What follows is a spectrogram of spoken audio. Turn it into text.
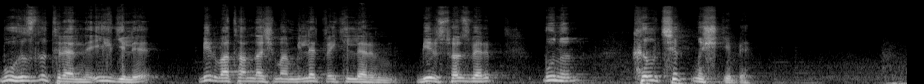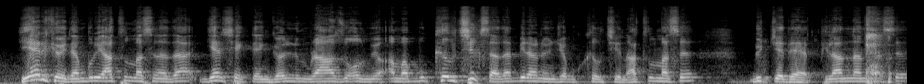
bu hızlı trenle ilgili bir vatandaşıma milletvekillerim bir söz verip bunun kılçıkmış gibi Yerköy'den buraya atılmasına da gerçekten gönlüm razı olmuyor. Ama bu kılçıksa da bir an önce bu kılçığın atılması, bütçede planlanması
